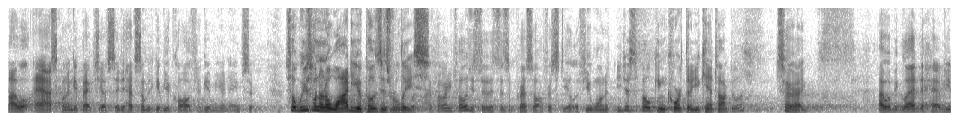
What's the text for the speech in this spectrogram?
I will ask when I get back, Jeff said to have somebody give you a call if you'll give me your name, sir. So we just want to know why do you oppose his release? I've already told you, sir, this is a press office deal. If you want to, You just spoke in court, though. You can't talk to us? sir, I, I would be glad to have you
